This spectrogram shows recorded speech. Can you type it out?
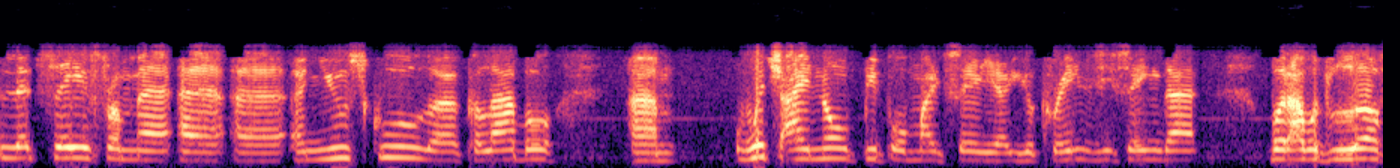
let's say from a, a, a new school uh, collabo, um, which I know people might say yeah, you're crazy saying that, but I would love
